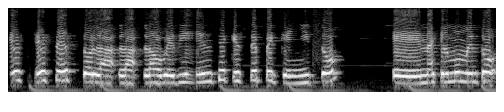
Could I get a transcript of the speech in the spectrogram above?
es, es esto, la, la, la, obediencia que este pequeñito eh, en aquel momento,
